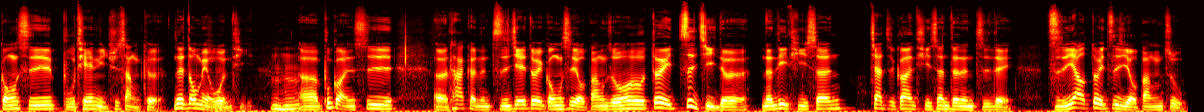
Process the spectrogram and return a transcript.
公司补贴你去上课，那都没有问题。呃，不管是呃，他可能直接对公司有帮助，或对自己的能力提升、价值观提升等等之类，只要对自己有帮助。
